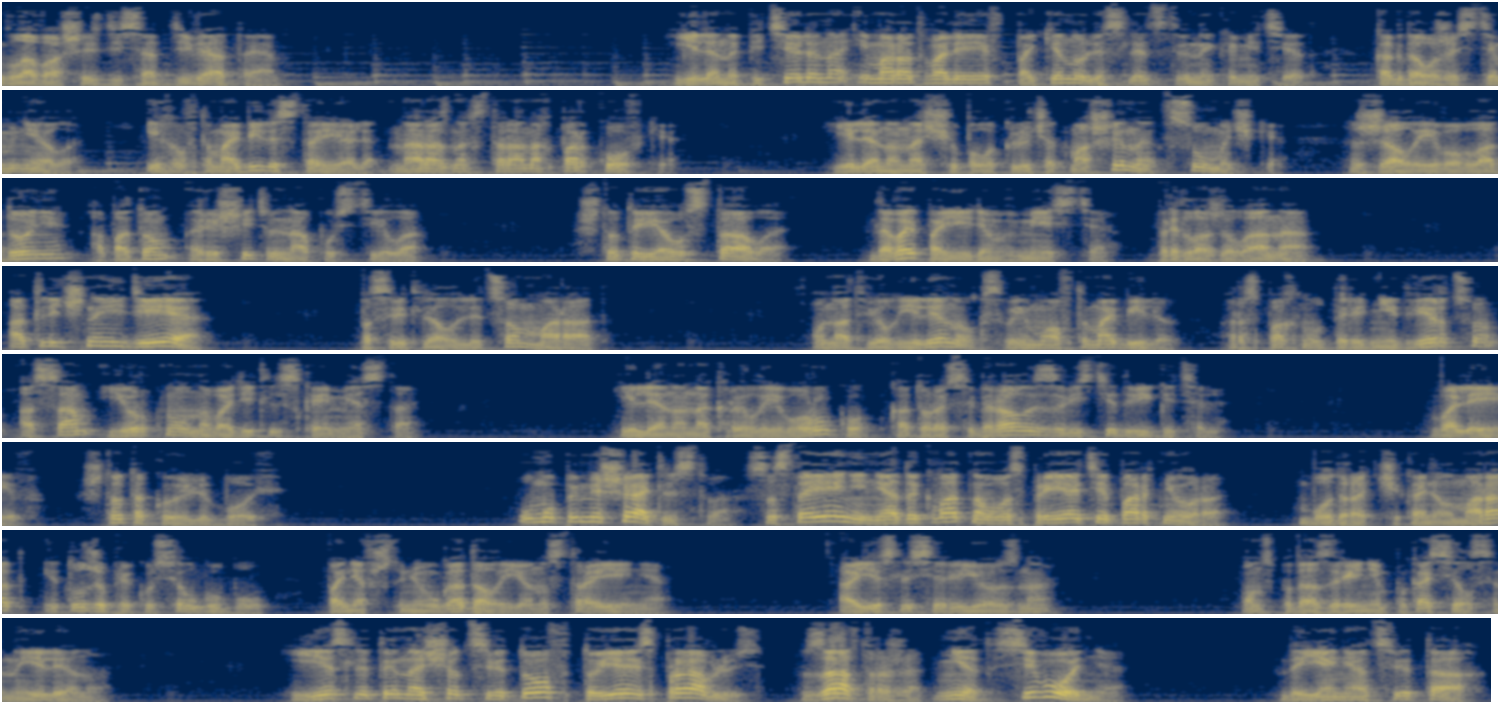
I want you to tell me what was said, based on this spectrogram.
Глава 69. Елена Петелина и Марат Валеев покинули следственный комитет, когда уже стемнело. Их автомобили стояли на разных сторонах парковки. Елена нащупала ключ от машины в сумочке, сжала его в ладони, а потом решительно опустила. Что-то я устала. Давай поедем вместе, предложила она. Отличная идея, посветлел лицом Марат. Он отвел Елену к своему автомобилю, распахнул перед ней дверцу, а сам юркнул на водительское место. Елена накрыла его руку, которая собиралась завести двигатель. Валеев, что такое любовь? Умопомешательство, состояние неадекватного восприятия партнера, бодро отчеканил Марат и тут же прикусил губу, поняв, что не угадал ее настроение. А если серьезно? Он с подозрением покосился на Елену. Если ты насчет цветов, то я исправлюсь. Завтра же. Нет, сегодня. Да я не о цветах.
